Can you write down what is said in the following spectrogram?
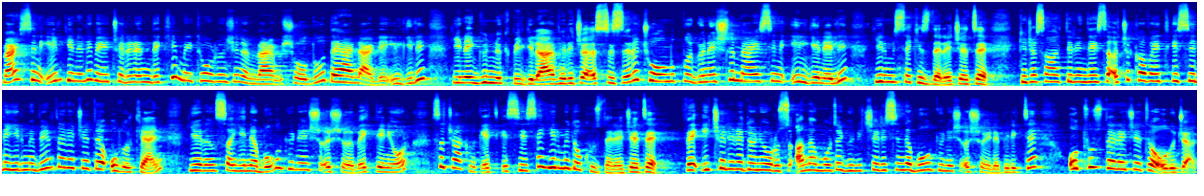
Mersin il geneli ve ilçelerindeki meteorolojinin vermiş olduğu değerlerle ilgili yine günlük bilgiler vereceğiz sizlere. Çoğunlukla güneşli Mersin il geneli 28 derecede. Gece saatlerinde ise açık hava etkisiyle 21 derecede olurken yarınsa yine bol güneş ışığı bekleniyor. Sıcaklık etkisi ise 29 derecede. Ve ilçelere dönüyoruz. Anamur'da gün içerisinde bol güneş ışığı ile birlikte 30 derecede olacak.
